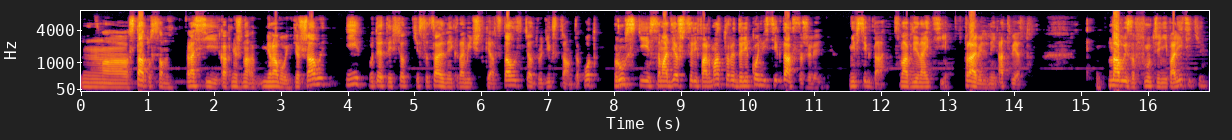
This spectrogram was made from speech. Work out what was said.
э, статусом России как мировой державы и вот этой все-таки социально-экономической отсталостью от других стран. Так вот, русские самодержцы-реформаторы далеко не всегда, к сожалению, не всегда смогли найти правильный ответ на вызов внутренней политики,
